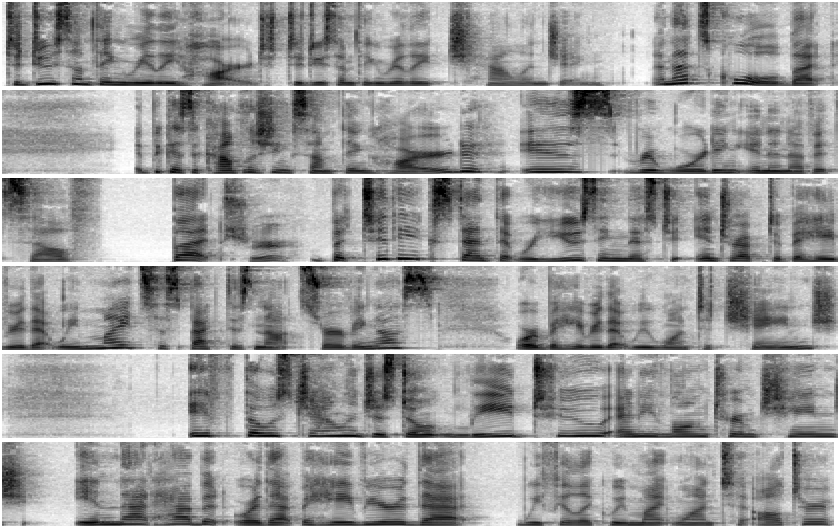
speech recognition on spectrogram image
to do something really hard, to do something really challenging. And that's cool, but because accomplishing something hard is rewarding in and of itself. But sure. But to the extent that we're using this to interrupt a behavior that we might suspect is not serving us or a behavior that we want to change, if those challenges don't lead to any long term change in that habit or that behavior that we feel like we might want to alter,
